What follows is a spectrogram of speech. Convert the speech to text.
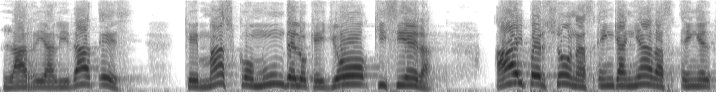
La realidad es que más común de lo que yo quisiera, hay personas engañadas en el,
